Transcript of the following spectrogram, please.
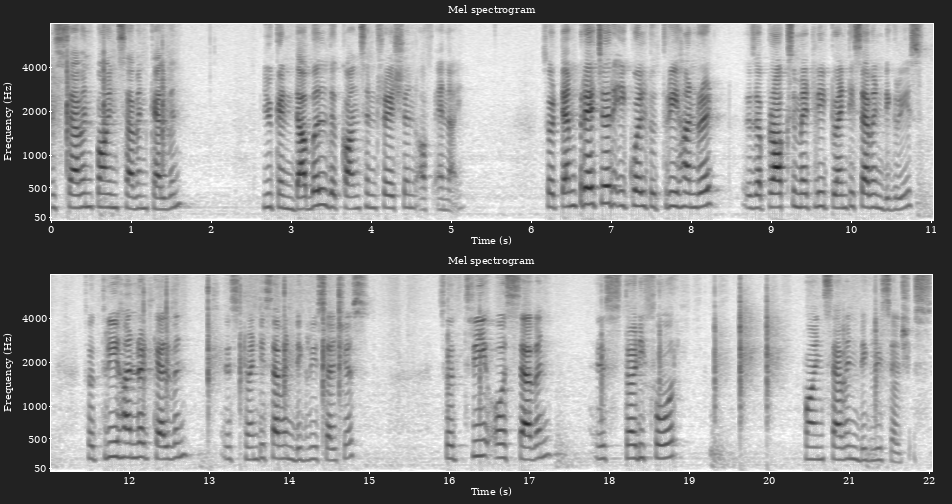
is 7.7 Kelvin, you can double the concentration of Ni. So, temperature equal to 300 is approximately 27 degrees. So, 300 Kelvin is 27 degrees Celsius. So, 307 is 34.7 degrees Celsius.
